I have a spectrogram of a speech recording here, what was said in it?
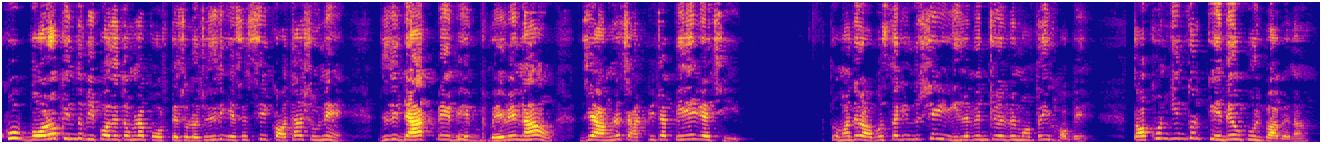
খুব বড় কিন্তু বিপদে তোমরা পড়তে চলেছো। যদি এসএসসির কথা শুনে, যদি ডাক ভেবে নাও যে আমরা চাকরিটা পেয়ে গেছি, তোমাদের অবস্থা কিন্তু সেই ইলেভেন টুয়েলভের মতোই হবে। তখন কিন্তু কেঁদেও কুল পাবে না।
